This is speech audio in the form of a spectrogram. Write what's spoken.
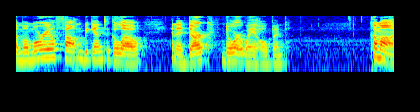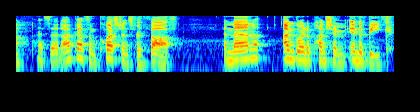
The memorial fountain began to glow, and a dark doorway opened. Come on, I said. I've got some questions for Thoth. And then I'm going to punch him in the beak.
